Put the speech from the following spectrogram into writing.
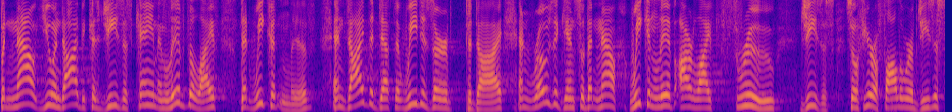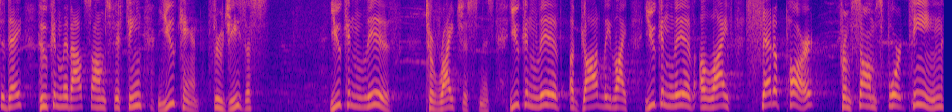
but now you and I, because Jesus came and lived the life that we couldn't live and died the death that we deserved to die and rose again so that now we can live our life through Jesus. So if you're a follower of Jesus today, who can live out Psalms 15? You can through Jesus. You can live to righteousness. You can live a godly life. You can live a life set apart from Psalms 14.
